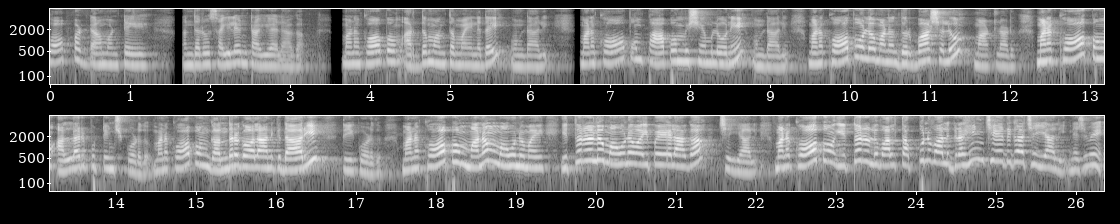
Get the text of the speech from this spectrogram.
కోపపడ్డామంటే అందరూ సైలెంట్ అయ్యేలాగా మన కోపం అర్థవంతమైనదై ఉండాలి. మన కోపం పాపం విషయంలోనే ఉండాలి. మన కోపంలో మనం దుర్భాషలు మాట్లాడు. మన కోపం అల్లరి పుట్టించకూడదు. మన కోపం గందరగోళానికి దారి తీయకూడదు. మన కోపం మనం మౌనమై ఇతరులు మౌనం అయిపోయేలాగా చెయ్యాలి. మన కోపం ఇతరులు వాళ్ళ తప్పును వాళ్ళు గ్రహించేదిగా చెయ్యాలి. నిజమే.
